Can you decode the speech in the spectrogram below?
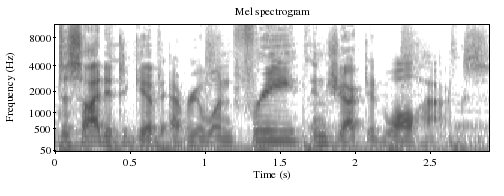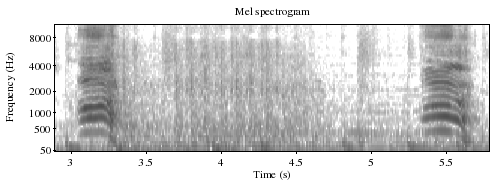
decided to give everyone free injected wall hacks. Ah! Ah! Ah!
